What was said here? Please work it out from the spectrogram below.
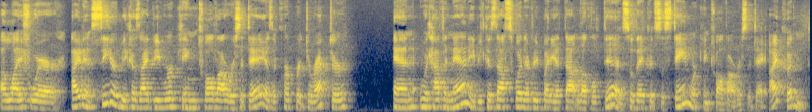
a life where I didn't see her because I'd be working 12 hours a day as a corporate director and would have a nanny because that's what everybody at that level did so they could sustain working 12 hours a day. I couldn't.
